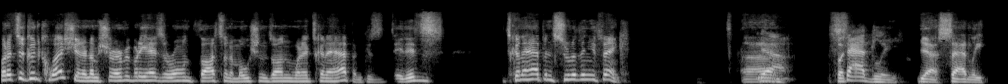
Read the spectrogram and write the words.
but it's a good question, and I'm sure everybody has their own thoughts and emotions on when it's going to happen because it is it's going to happen sooner than you think. Um, yeah, but, sadly. Yeah, sadly.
